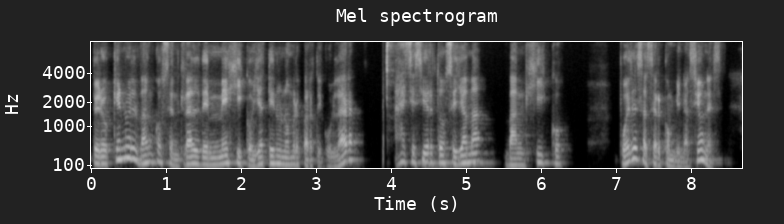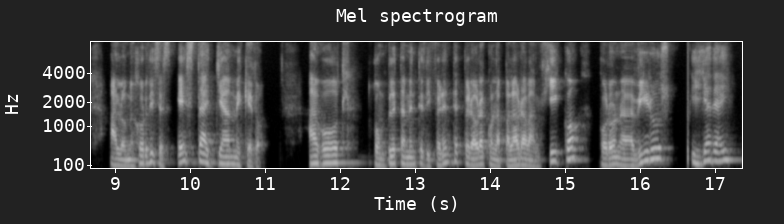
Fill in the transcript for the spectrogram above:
¿Pero qué no el Banco Central de México ya tiene un nombre particular? Ah, sí es cierto, se llama Banjico. Puedes hacer combinaciones. A lo mejor dices, esta ya me quedó. Hago otra completamente diferente, pero ahora con la palabra Banjico, coronavirus y ya de ahí.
